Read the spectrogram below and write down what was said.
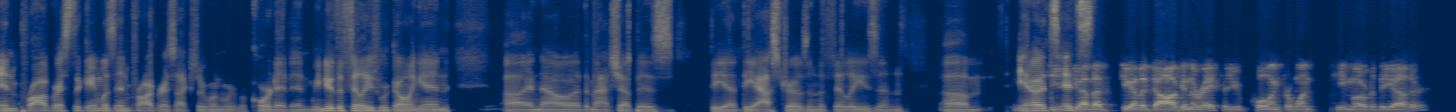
in progress. The game was in progress actually when we recorded, and we knew the Phillies were going in, uh, and now uh, the matchup is the uh, the Astros and the Phillies, and um, you know it's do, you, do you it's have a do you have a dog in the race? Are you pulling for one team over the other?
